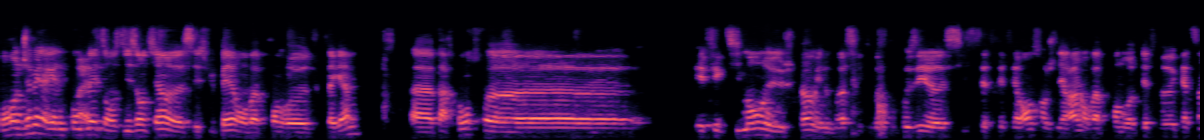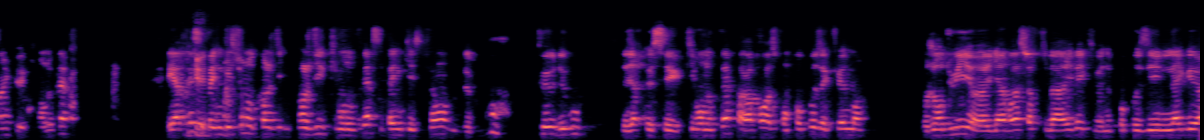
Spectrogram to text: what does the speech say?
On rentre jamais la gamme complète en se disant tiens euh, c'est super, on va prendre euh, toute la gamme. Euh, par contre, euh, effectivement, je sais pas, une brasserie qui va proposer 6-7 références, en général, on va prendre peut-être 4-5 qui vont nous plaire. Et après, c'est pas une question, quand je dis, quand je dis qui vont nous plaire, c'est pas une question de goût, que de goût. C'est-à-dire que c'est qui vont nous plaire par rapport à ce qu'on propose actuellement. Aujourd'hui, euh, il y a un brasseur qui va arriver, qui va nous proposer une lager,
